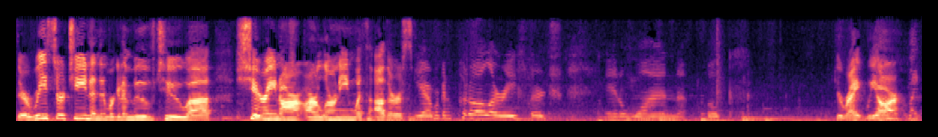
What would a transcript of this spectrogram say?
they're researching, and then we're going to move to uh, sharing our, our learning with others. yeah. We're gonna put all our research in one book. You're right, we are. Like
